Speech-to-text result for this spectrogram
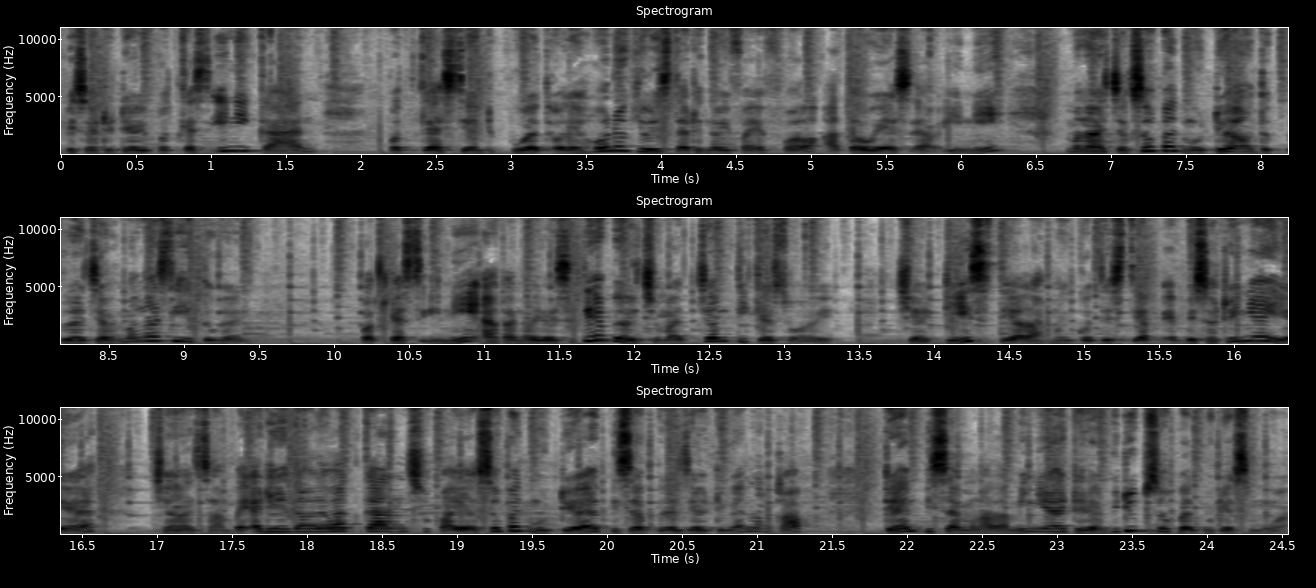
episode dari podcast ini kan? Podcast yang dibuat oleh Honogyo Student Revival atau WSL ini mengajak Sobat Muda untuk belajar mengasihi Tuhan. Podcast ini akan rilis setiap hari Jumat jam 3 sore. Jadi setialah mengikuti setiap episodenya ya. Jangan sampai ada yang terlewatkan supaya sobat muda bisa belajar dengan lengkap dan bisa mengalaminya dalam hidup sobat muda semua.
